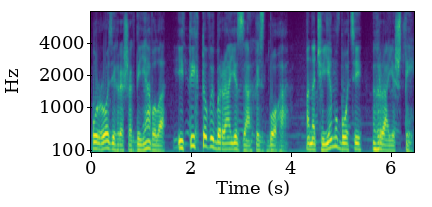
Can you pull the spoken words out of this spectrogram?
у розіграшах диявола, і тих, хто вибирає захист Бога. А на чиєму боці граєш ти?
